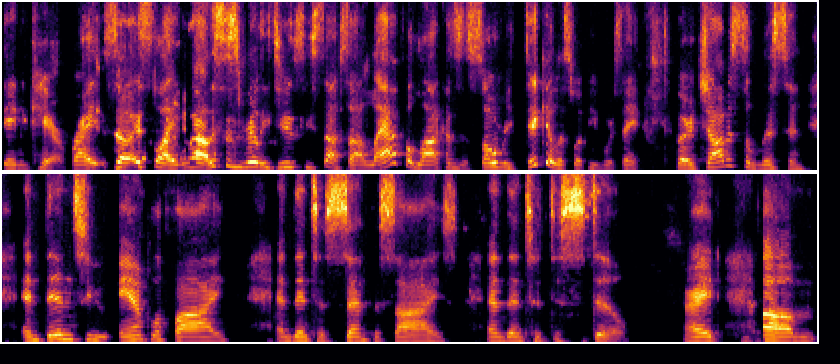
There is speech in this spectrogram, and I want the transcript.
they didn't care, right? So it's like, wow, this is really juicy stuff. So I laugh a lot because it's so ridiculous what people are saying. But our job is to listen and then to amplify and then to synthesize and then to distill, right? Um,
